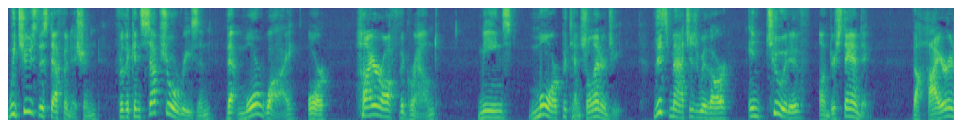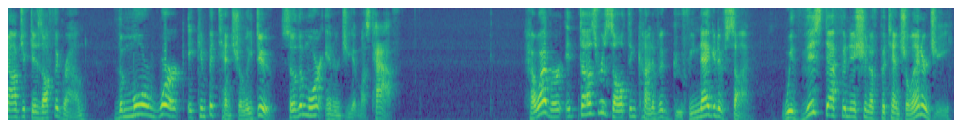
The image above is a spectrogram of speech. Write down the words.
We choose this definition for the conceptual reason that more y, or higher off the ground, means more potential energy. This matches with our intuitive understanding. The higher an object is off the ground, the more work it can potentially do, so the more energy it must have. However, it does result in kind of a goofy negative sign. With this definition of potential energy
